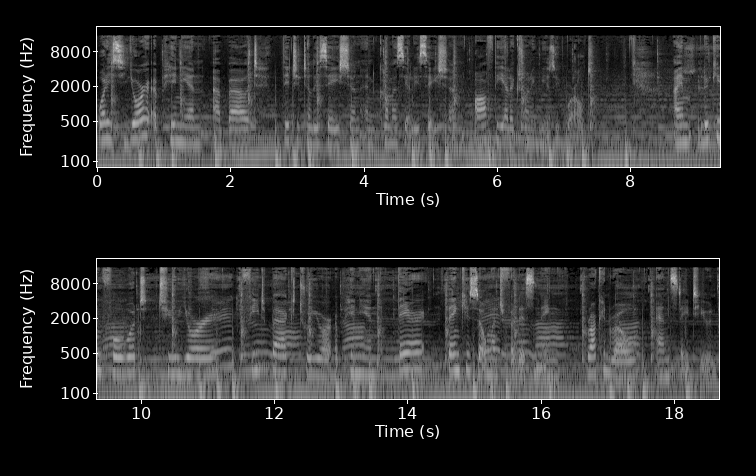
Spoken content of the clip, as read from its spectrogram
What is your opinion about digitalization and commercialization of the electronic music world? I'm looking forward to your feedback, to your opinion there. Thank you so much for listening. Rock and roll and stay tuned.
